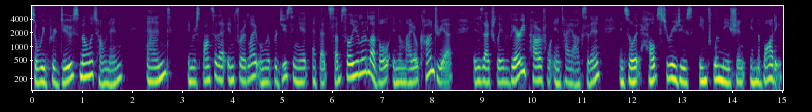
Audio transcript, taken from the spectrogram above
So we produce melatonin, and in response to that infrared light, when we're producing it at that subcellular level in the mitochondria, it is actually a very powerful antioxidant. And so it helps to reduce inflammation in the body.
